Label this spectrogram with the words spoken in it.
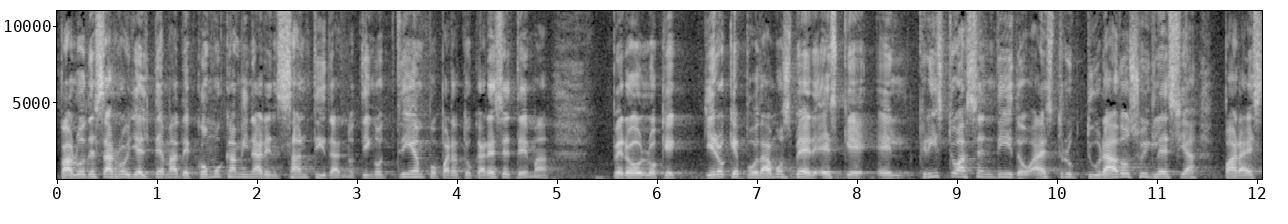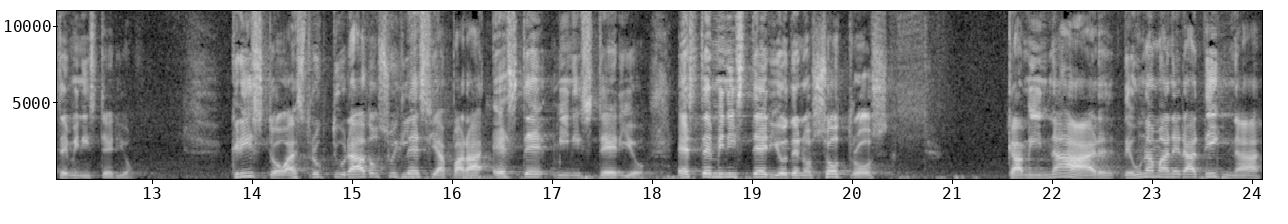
Pablo desarrolla el tema de cómo caminar en santidad. No tengo tiempo para tocar ese tema, pero lo que quiero que podamos ver es que el Cristo ascendido ha estructurado su iglesia para este ministerio. Cristo ha estructurado su iglesia para este ministerio. Este ministerio de nosotros caminar de una manera digna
